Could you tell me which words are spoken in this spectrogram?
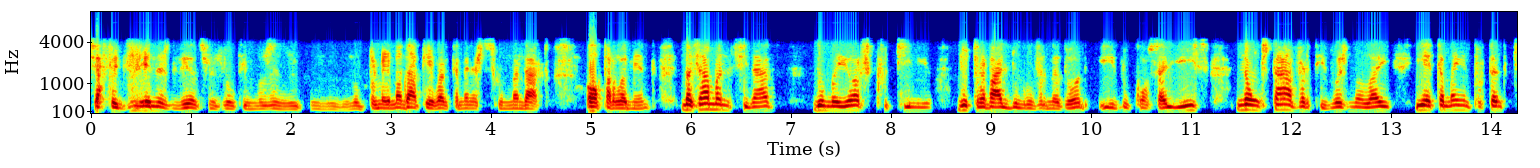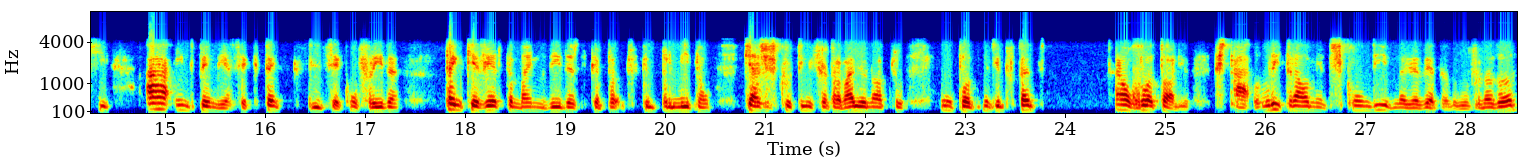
já foi dezenas de vezes nos últimos, no primeiro mandato e agora também neste segundo mandato, ao Parlamento, mas há uma necessidade do maior escrutínio do trabalho do governador e do Conselho, e isso não está avertido hoje na lei, e é também importante que há independência que tem que lhe ser conferida, tem que haver também medidas que, que permitam que haja escrutínio do seu trabalho. Eu noto um ponto muito importante, há um relatório que está literalmente escondido na gaveta do governador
